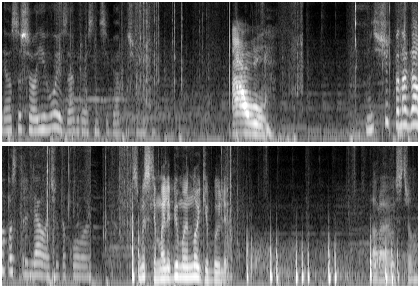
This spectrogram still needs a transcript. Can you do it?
Я услышала его и загрелась на тебя почему-то. Ау! Ну, чуть-чуть по ногам постреляла, что такого. В смысле, мои любимые ноги были. Вторая выстрела.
